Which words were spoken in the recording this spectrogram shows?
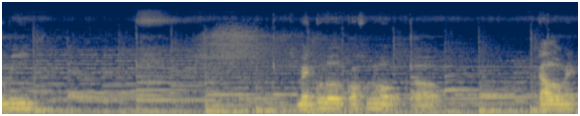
তুমি মেঘগুলো কখনো কালো মেঘ,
